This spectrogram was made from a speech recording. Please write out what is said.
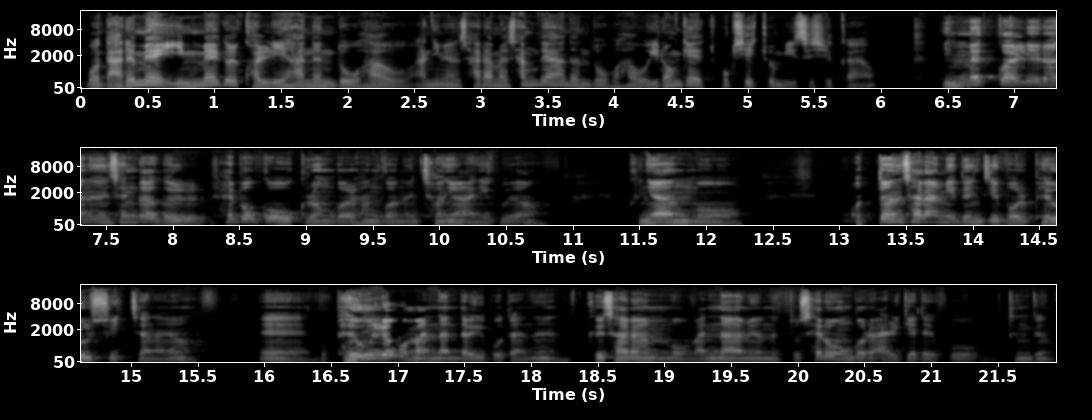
뭐 나름의 인맥을 관리하는 노하우 아니면 사람을 상대하는 노하우 이런 게 혹시 좀 있으실까요? 인맥 관리라는 생각을 해보고 그런 걸 한 거는 전혀 아니고요. 그냥 뭐 어떤 사람이든지 뭘 배울 수 있잖아요. 예, 뭐 배우려고 만난다기보다는 그 사람 뭐 만나면은 또 새로운 거를 알게 되고 뭐 등등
